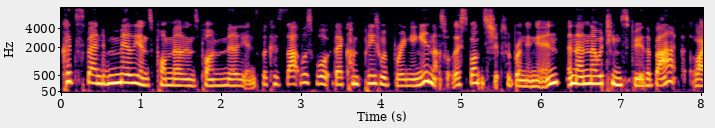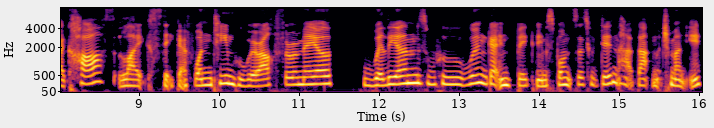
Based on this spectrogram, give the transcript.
could spend millions upon millions upon millions because that was what their companies were bringing in. That's what their sponsorships were bringing in. And then there were teams further back, like Haas, like Stake F1 team, who were Alfa Romeo, Williams, who weren't getting big name sponsors, who didn't have that much money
